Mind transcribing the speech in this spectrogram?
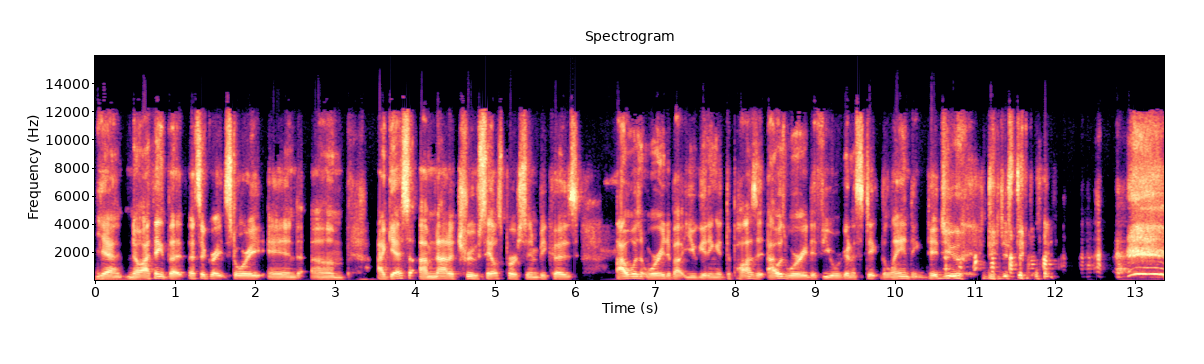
yeah no i think that that's a great story and um i guess i'm not a true salesperson because I wasn't worried about you getting a deposit. I was worried if you were going to stick the landing. Did you? did you stick the landing?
